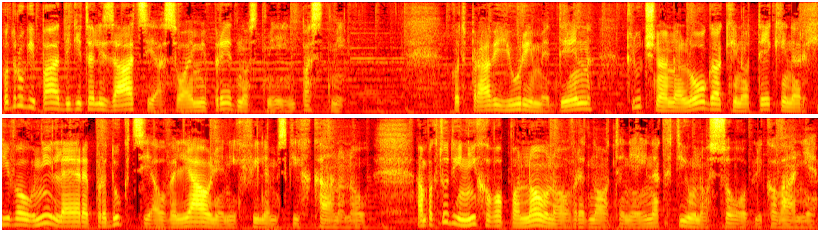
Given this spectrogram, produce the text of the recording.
po drugi pa digitalizacija s svojimi prednostmi in pastmi. Kot pravi Juri Meden, ključna naloga kinotek in arhivov ni le reprodukcija uveljavljenih filmskih kanonov, ampak tudi njihovo ponovno ovrednotenje in aktivno sooblikovanje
